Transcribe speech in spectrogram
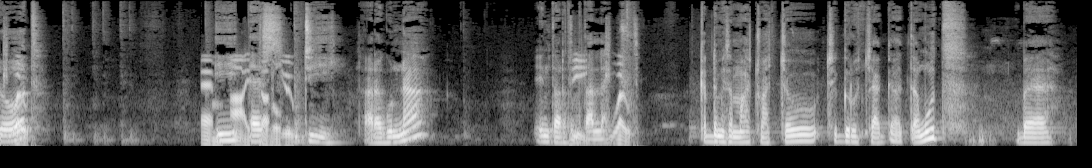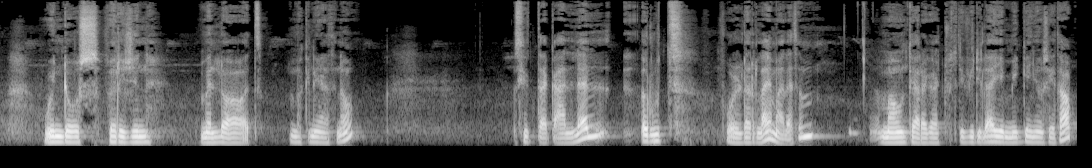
ዶት M I W ኢኤስዲ ታረጉና ኢንተር quote. ቅድም የሰማችኋቸው ችግሮች ያጋጠሙት በ Windows version መለዋወጥ ምክንያት ነው። ሲጠቃለል root folder ላይ ማለትም mount ያደረጋችሁት ዲቪዲ ላይ የሚገኘው setup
